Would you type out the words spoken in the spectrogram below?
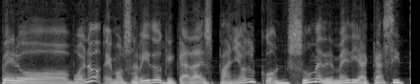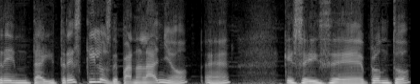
Pero bueno, hemos sabido que cada español consume de media casi 33 kilos de pan al año, ¿eh? que se dice pronto.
